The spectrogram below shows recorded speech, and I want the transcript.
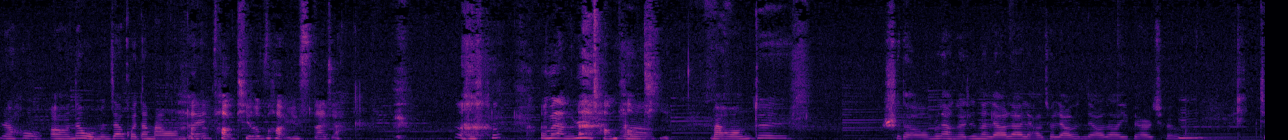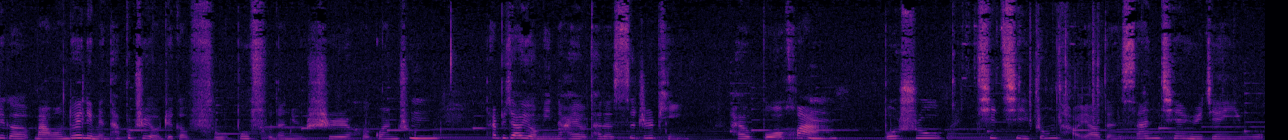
然后呃，那我们再回到马王堆，跑题了，不好意思大家。我们两个日常跑题，马王堆。是的，我们两个真的聊聊聊就聊聊到一边去了。这个马王堆里面，它不只有这个服不服的女尸和官宠，它比较有名的还有它的丝织品，还有帛画、帛书、漆器、中草药等三千余件衣物。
